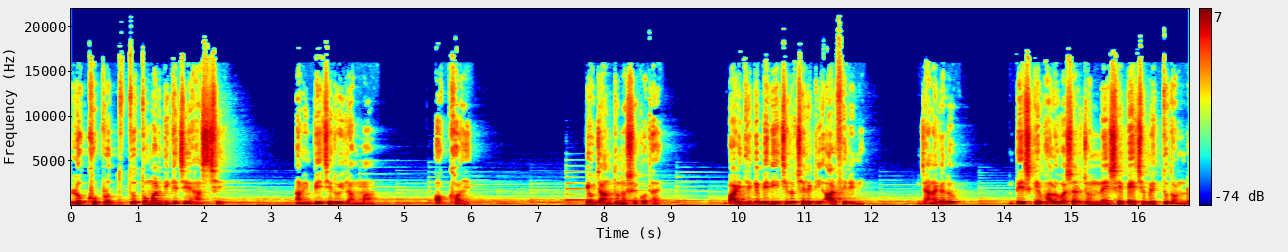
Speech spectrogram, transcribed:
লক্ষ্য প্রদ্যুৎ তোমার দিকে চেয়ে হাসছে। আমি বেঁচে রইলাম, মা। অক্ষয়। কেউ জানতো না সে কোথায়। বাড়ি থেকে বেরিয়েছিল ছেলেটি আর ফেরেনি। জানা গেল, দেশকে ভালোবাসার জন্যে সে পেয়েছে মৃত্যুদণ্ড।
